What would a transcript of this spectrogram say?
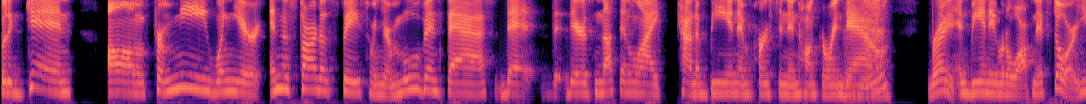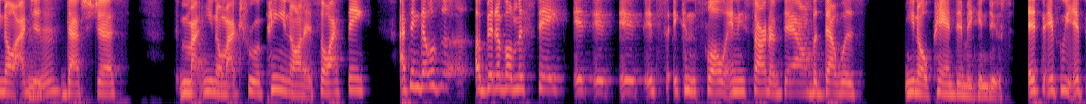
But again, um, for me, when you're in the startup space, when you're moving fast, that, th- there's nothing like kind of being in person and hunkering Mhm. down Right. and, and being able to walk next door. You know, I just that's just my you know my true opinion on it. So I think I think that was a, a bit of a mistake. It it it it's it can slow any startup down, but that was you know pandemic induced. If if we if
